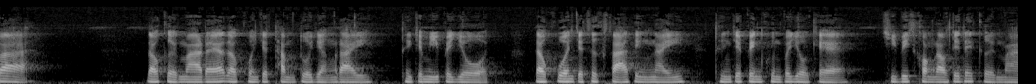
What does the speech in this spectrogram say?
ว่า เราเกิดมาแล้วเราควรจะทำตัวอย่างไร ถึงจะมีประโยชน์ เราควรจะศึกษาสิ่งไหน ถึงจะเป็นคุณประโยชน์แก่ชีวิตของเราที่ได้เกิดมา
